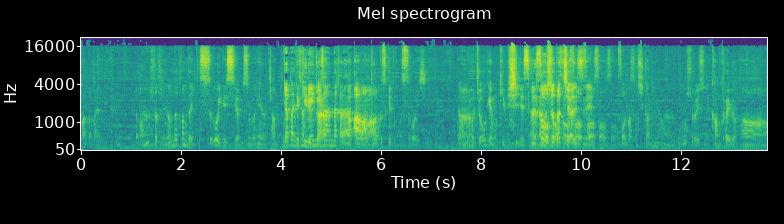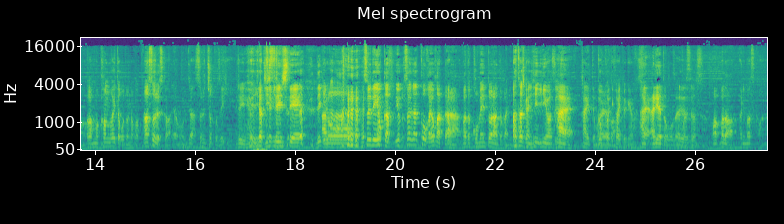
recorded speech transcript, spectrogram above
パッと変えるみたいなあの人たちなんだかんだ言ってすごいですよねその辺をちゃんとやっぱり芸人さんだから、トークスキルとかもすごいしでも上下も厳しいですからね、あの人たちはですね。そうそうそうそう。確かにな、面白いですね考えがああんま考えたことなかった。あそうですか。いやもうじゃあそれちょっとぜひ。実践して あのそれでよかよそれが効果良かったらまたコメント欄とかに。あ確かに言いますはい。書いてもらえれば。どっかに書いておきます。はいありがとうございます。あまだありますか？なんか、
